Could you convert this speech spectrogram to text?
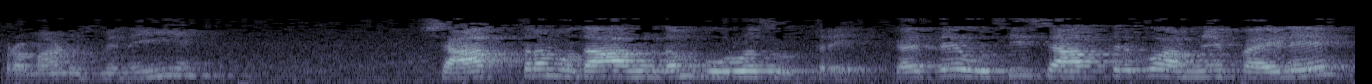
प्रमाण उसमें नहीं है। शास्त्रम उदाहृतम पूर्व सूत्रे। कहते उसी शास्त्र को हमने पहले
